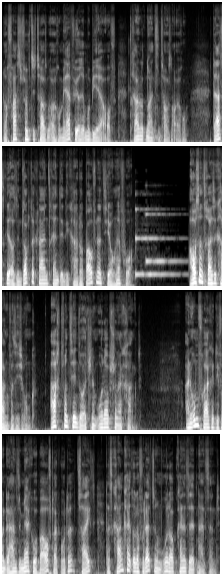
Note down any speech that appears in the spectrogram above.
noch fast 50.000 Euro mehr für ihre Immobilie auf, 319.000 Euro. Das geht aus dem Dr. Klein Trendindikator Baufinanzierung hervor. Auslandsreise Krankenversicherung. Acht von zehn Deutschen im Urlaub schon erkrankt. Eine Umfrage, die von der Hanse Merkur beauftragt wurde, zeigt, dass Krankheit oder Verletzung im Urlaub keine Seltenheit sind.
